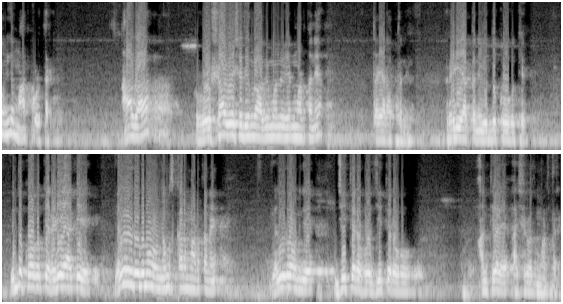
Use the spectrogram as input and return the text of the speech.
ಅವನಿಗೆ ಮಾತು ಕೊಡ್ತಾರೆ. ಆಗ ರೋಷಾವೇಶದಿಂದ ಅಭಿಮನ್ಯು ಏನ್ ಮಾಡ್ತಾನೆ? ತಯಾರಾಗ್ತಾನೆ. ರೆಡಿ ಆಗ್ತಾನೆ ಯುದ್ಧಕ್ಕೆ ಹೋಗೋಕ್ಕೆ. ಯುದ್ಧಕ್ಕೆ ಹೋಗೋಕ್ಕೆ ರೆಡಿ ಹಾಕಿ ಎಲ್ರಿಗೂ ನಮಸ್ಕಾರ ಮಾಡ್ತಾನೆ. ಎಲ್ಲರೂ ಅವನಿಗೆ ಜೀತೆರ ಹೋ, ಜೀತೆರ ಅಂತೇಳಿ ಆಶೀರ್ವಾದ ಮಾಡ್ತಾರೆ.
